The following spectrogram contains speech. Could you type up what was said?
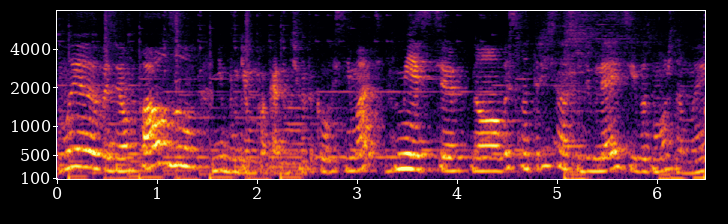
мы возьмем паузу, не будем пока ничего такого снимать вместе, но вы смотрите, нас удивляете, и возможно мы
